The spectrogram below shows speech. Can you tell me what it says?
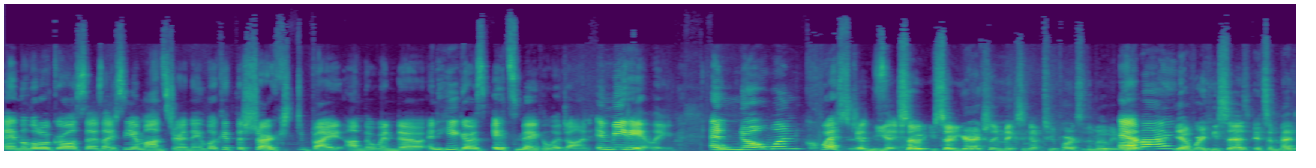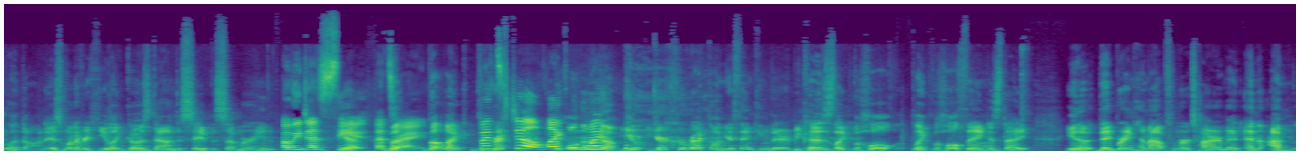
And the little girl says, I see a monster. And they look at the shark bite on the window. And he goes, It's Megalodon. Immediately. And no one questions yeah, it. so so you're actually mixing up two parts of the movie Am where, I? yeah where he says it's a megalodon is whenever he like goes down to save the submarine Oh, he does see yeah it. That's but, right. but like But gra- still, like, well no what? no no you you're correct on your thinking there because like the whole like the whole thing is that you know they bring him out from retirement and i'm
